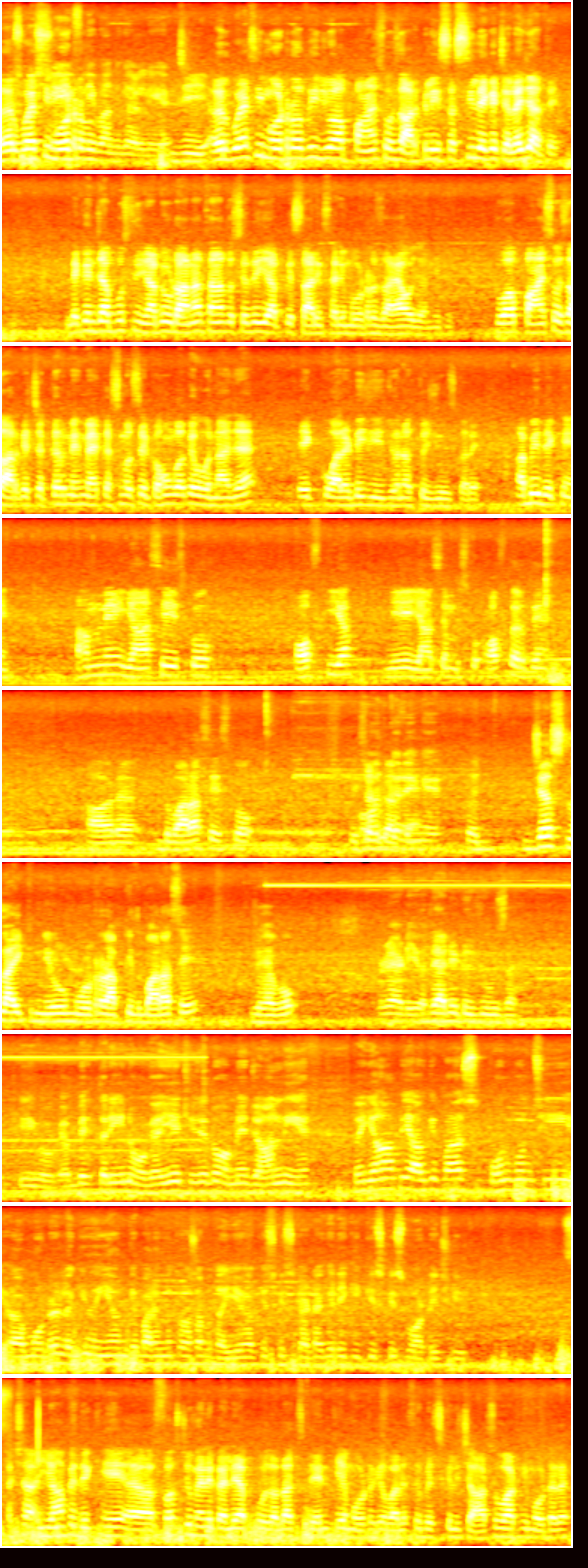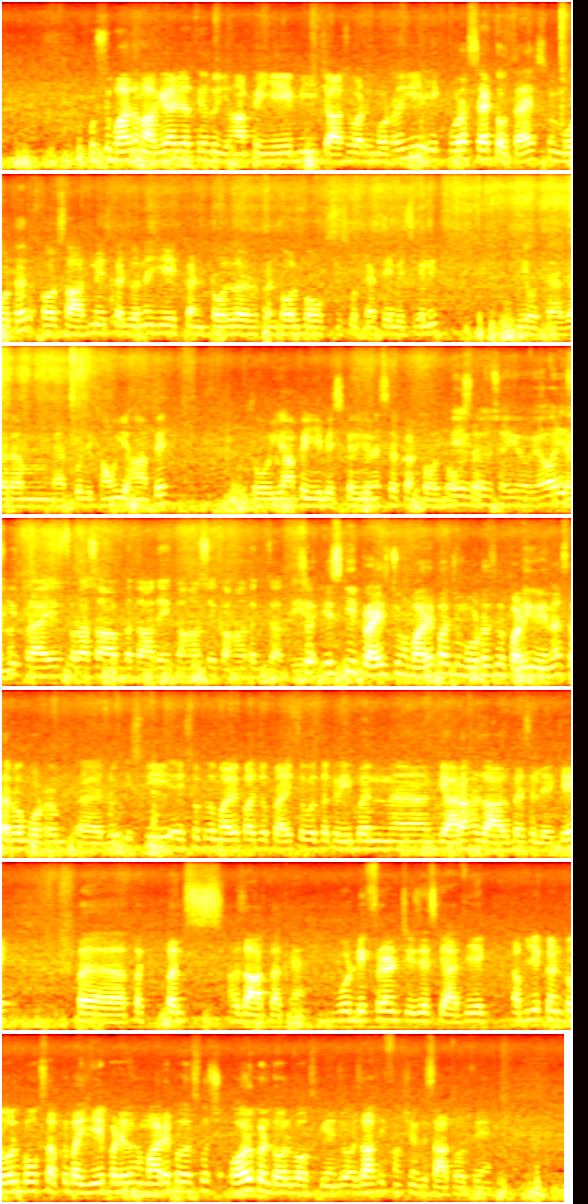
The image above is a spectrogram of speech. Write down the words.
अगर कोई ऐसी मोटर बंद कर लिए। जी अगर कोई ऐसी मोटर होती जो आप पाँच सौ हज़ार के लिए सस्ती लेके चले जाते लेकिन जब उसने यहाँ पे उड़ाना था ना तो सीधे ही आपकी सारी सारी मोटर ज़ाया हो जानी थी। तो आप पाँच सौ हज़ार के चक्कर में मैं कस्टमर से कहूँगा कि वो ना जाए एक क्वालिटी चीज़ जो है ना उसको यूज़ करें। अभी देखें हमने यहाँ से इसको ऑफ़ किया ये यहाँ से हम इसको ऑफ़ करते हैं और दोबारा से इसको On करेंगे। तो जस्ट लाइक न्यू मोटर आपकी दोबारा से जो है वो रेडी रेडी टू यूज़ है। ठीक हो गया, बेहतरीन हो गया, ये चीज़ें तो हमने जान ली हैं। तो यहाँ पे आपके पास कौन कौन सी मोटर लगी हुई हैं? उनके बारे में थोड़ा सा बताइएगा किस किस कैटेगरी की किस किस वाटेज की? अच्छा यहाँ पे देखिए फ़र्स्ट जो मैंने पहले आपको ज़्यादा एक्सप्लेन किया मोटर के वाले से बेसिकली 400 वाट की मोटर है। उसके बाद हम आगे आ जाते हैं तो यहाँ पे ये भी 400 वाट की मोटर है। ये एक पूरा सेट होता है इसमें मोटर और साथ में इसका जो है ना, ये कंट्रोलर कंट्रोल बॉक्स इसको कहते हैं बेसिकली ये होता है, अगर हम, मैं आपको दिखाऊँ यहाँ पे। तो यहाँ पे ये बेसिकली जो है इसका कंट्रोल बॉक्स है। सही हो गया। और इसकी प्राइस थोड़ा सा आप बता दें कहाँ से कहाँ तक जाती है। सर इसकी प्राइस जो हमारे पास जो मोटर्स में पड़ी हुई है ना सर्वो मोटर जो इसकी इस वक्त हमारे पास जो प्राइस है वो तकरीबन ग्यारह हज़ार रुपये से लेके पचपन हज़ार तक हैं। वो डिफरेंट चीज़ें इसकी आती है। अब ये कंट्रोल बॉक्स आपके पास ये पड़े हुए हमारे पास कुछ और कंट्रोल बॉक्स भी हैं जो अजाफी फ़ंक्शन के साथ होते हैं।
